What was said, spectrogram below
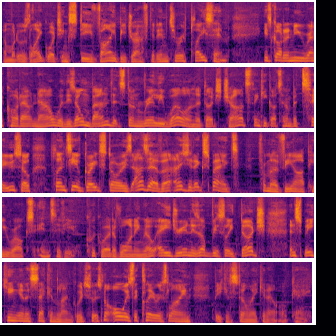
and what it was like watching Steve Vai be drafted in to replace him. He's got a new record out now with his own band that's done really well on the Dutch charts. I think he got to number two, so plenty of great stories as ever, as you'd expect from a VRP Rocks interview. Quick word of warning though Adrian is obviously Dutch and speaking in a second language, so it's not always the clearest line, but you can still make it out okay.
